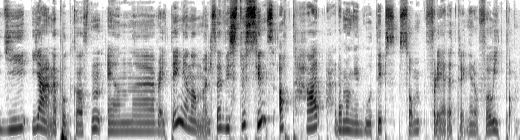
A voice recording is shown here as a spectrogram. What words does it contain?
gi gjerne podkasten en eh, rating, en anmeldelse, hvis du syns at her er det mange gode tips som flere trenger å få vite om.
